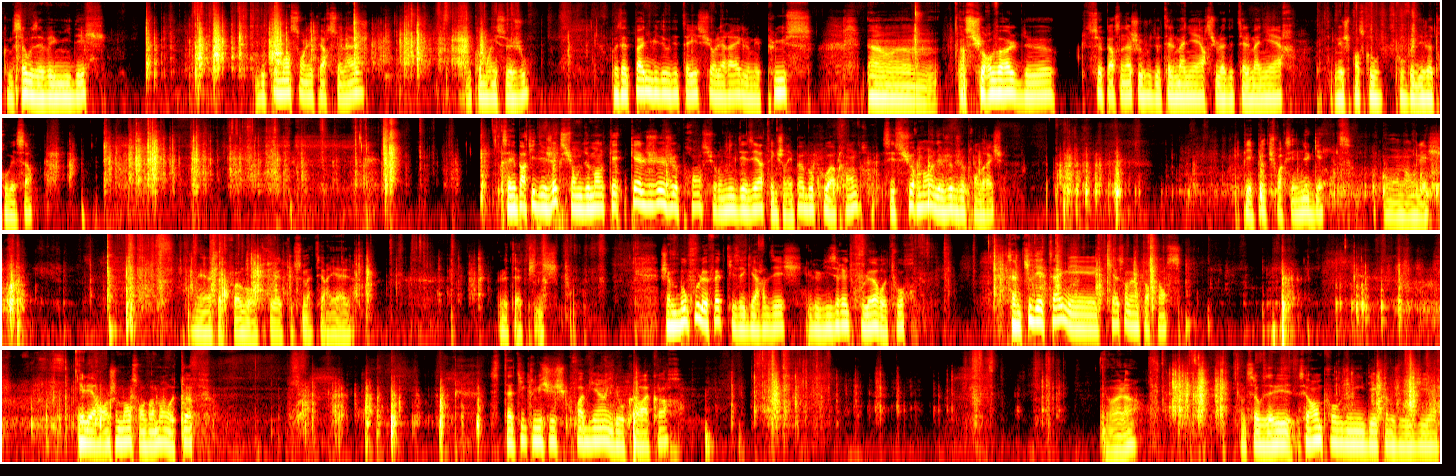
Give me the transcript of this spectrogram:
Comme ça, vous avez une idée de comment sont les personnages, de comment ils se jouent. Peut-être pas une vidéo détaillée sur les règles, mais plus un, survol de ce personnage se joue de telle manière, celui-là de telle manière. Mais je pense que vous pouvez déjà trouver ça. ça fait partie des jeux que si on me demande quel, jeu je prends sur une île déserte et que j'en ai pas beaucoup à prendre, c'est sûrement un des jeux que je prendrai. Pépite, je crois que c'est Nugget en anglais. Mais à chaque fois, vous retrouvez tout ce matériel. Le tapis. J'aime beaucoup le fait qu'ils aient gardé le liseré de couleur autour. C'est un petit détail, mais qui a son importance. Et les rangements sont vraiment au top. Statique, lui, je crois bien, il est au corps à corps. Voilà. Comme ça, vous avez. C'est vraiment pour vous donner une idée, comme je vous dis. Hein.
